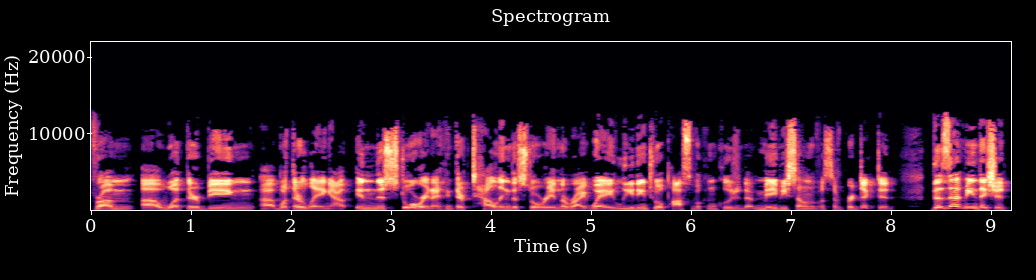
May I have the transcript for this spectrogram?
from uh, what they're being, uh, what they're laying out in this story. And I think they're telling the story in the right way, leading to a possible conclusion that maybe some of us have predicted. Does that mean they should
